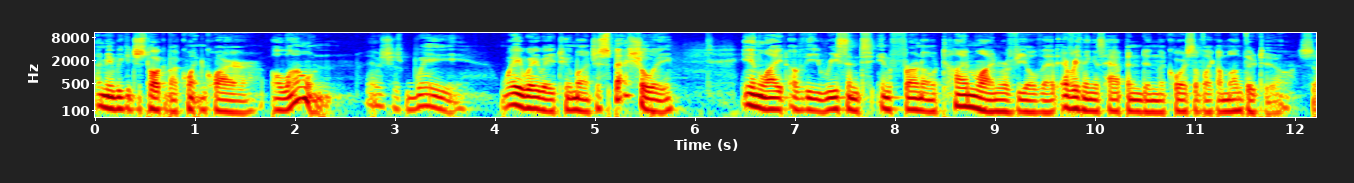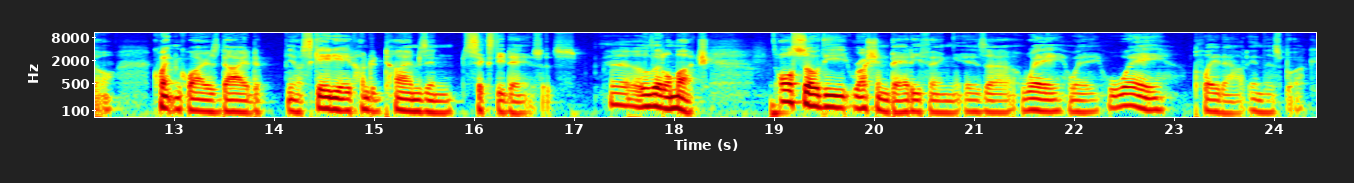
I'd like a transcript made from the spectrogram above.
I mean, we could just talk about Quentin Quire alone. It was just way, way, way, way too much, especially in light of the recent Inferno timeline reveal that everything has happened in the course of like a month or two. So Quentin Quire's died, you know, skady 800 times in 60 days. It's a little much. Also, the Russian baddie thing is uh, way, way, way played out in this book.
